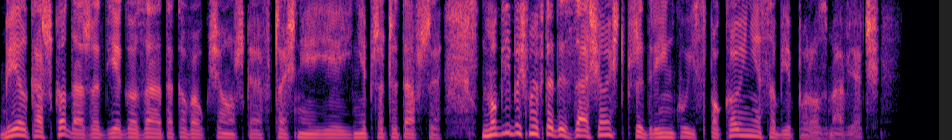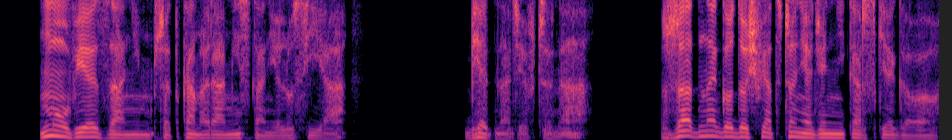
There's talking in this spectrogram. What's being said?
Wielka szkoda, że Diego zaatakował książkę, wcześniej jej nie przeczytawszy. Moglibyśmy wtedy zasiąść przy drinku i spokojnie sobie porozmawiać. Mówię, zanim przed kamerami stanie Lucia. Biedna dziewczyna. Żadnego doświadczenia dziennikarskiego.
